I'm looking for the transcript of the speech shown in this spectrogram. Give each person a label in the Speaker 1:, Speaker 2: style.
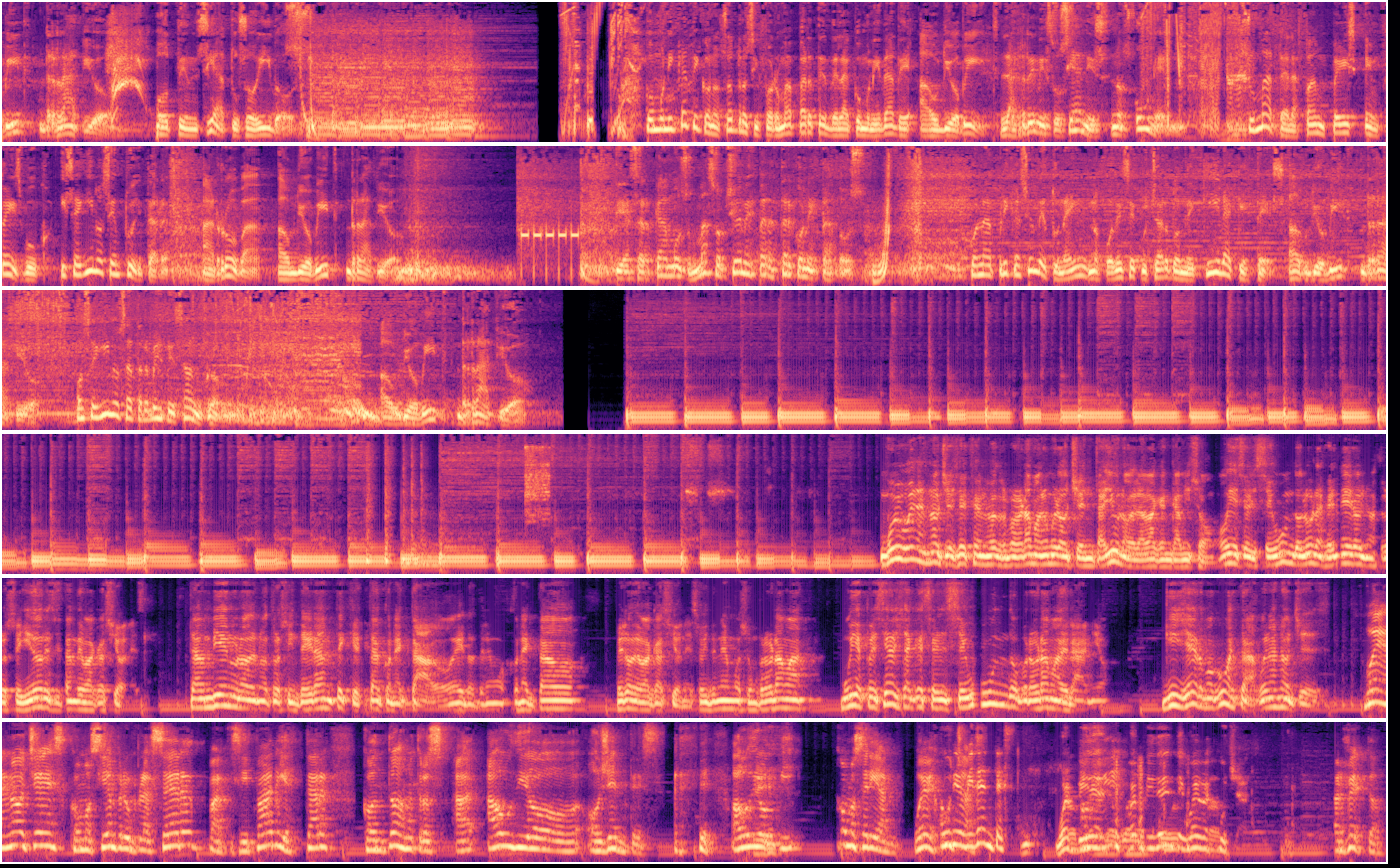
Speaker 1: Bit Radio. Potencia tus oídos. Comunicate con nosotros y forma parte de la comunidad de Audiobit. Las redes sociales nos unen. Sumate a la fanpage en Facebook y seguinos en Twitter, arroba Audiobit Radio. Te acercamos más opciones para estar conectados. Con la aplicación de TuneIn nos podés escuchar donde quiera que estés. Audiobit Radio. O seguinos a través de SoundCloud. Audiobit Radio.
Speaker 2: Buenas noches, este es nuestro programa número 81 de La Vaca en Camisón. Hoy es el segundo lunes de enero y nuestros seguidores están de vacaciones. También uno de nuestros integrantes que está conectado, ¿eh? lo tenemos conectado, pero de vacaciones. Hoy tenemos un programa muy especial ya que es el segundo programa del año. Guillermo, ¿cómo estás? Buenas noches.
Speaker 3: Buenas noches, como siempre un placer participar y estar con todos nuestros audio oyentes. audio sí. ¿Cómo serían? ¿Web escucha?
Speaker 4: videntes.
Speaker 2: Web vidente, web vidente y web escucha.
Speaker 3: Perfecto.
